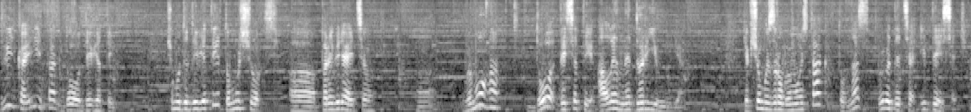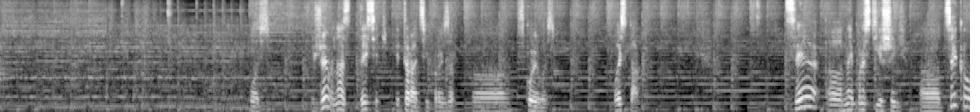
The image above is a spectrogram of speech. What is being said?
двійка і так до 9. Чому до 9? Тому що е, перевіряється е, вимога до 10, але не дорівнює. Якщо ми зробимо ось так, то в нас виведеться і 10. Ось. Вже в нас 10 ітерацій е, скоїлось. Ось так. Це е, найпростіший е, цикл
